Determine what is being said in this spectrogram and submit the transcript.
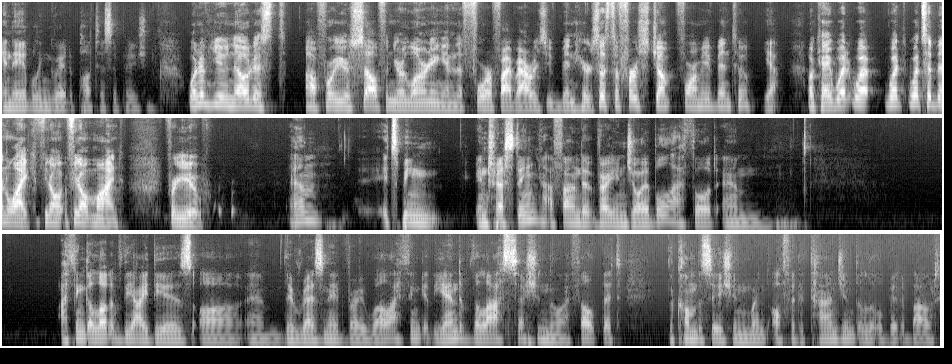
enabling greater participation. What have you noticed uh, for yourself and your learning in the four or five hours you've been here? Is this the first JUMP forum you've been to? Yeah. Okay. What what what what's it been like, if you don't if you don't mind, for you? Um, it's been interesting. I found it very enjoyable. I thought, um, I think a lot of the ideas are, um, they resonate very well. I think at the end of the last session, though, I felt that the conversation went off at a tangent a little bit about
